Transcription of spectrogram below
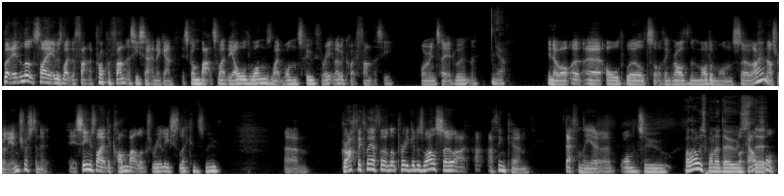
But it looks like it was like the fa- proper fantasy setting again. It's gone back to like the old ones, like one, two, three. They were quite fantasy orientated, weren't they? Yeah. You know, uh, uh, old world sort of thing rather than modern ones. So I think that's really interesting. It it seems like the combat looks really slick and smooth. Um, graphically, I thought it looked pretty good as well. So I, I- I think um, definitely a one to Well, I was one of those look out that, for.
